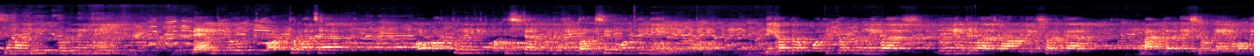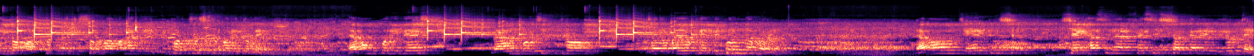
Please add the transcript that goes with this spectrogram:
সীমাহীন দুর্নীতি, ব্যাংক অর্থ পাচার অর্থনৈতিক প্রতিষ্ঠানগুলিকে ধ্বংসের মধ্যে দিয়ে বিগত পতিত দুর্নিবাস দুর্নীতিবাজ আওয়ামী সরকার বাংলাদেশ ও এর অমিত অর্থনৈতিক সম্ভাবনাকে বিপর্যস্ত করে তোলে এবং পরিবেশ, প্রাণ বৈচিত্র্য জলবায়ুকে বিপন্ন করে। এবং যেহেতু শেখ হাসিনার ফেসিস সরকারের বিরুদ্ধে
